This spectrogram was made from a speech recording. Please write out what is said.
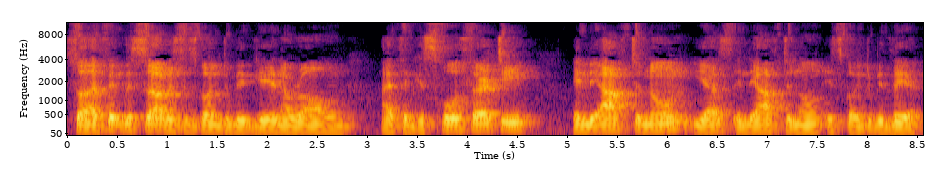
So I think the service is going to begin around I think it's 4:30 in the afternoon. Yes, in the afternoon it's going to be there.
